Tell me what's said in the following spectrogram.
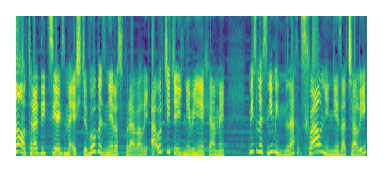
No o tradíciách sme ešte vôbec nerozprávali a určite ich nevynecháme. My sme s nimi na- schválne nezačali,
